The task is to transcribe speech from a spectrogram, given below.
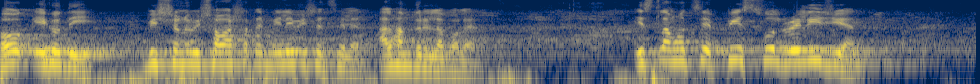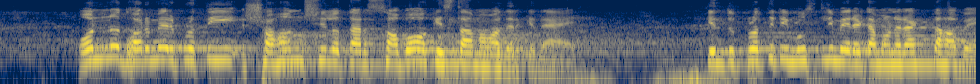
হোক ইহুদি, বিশ্বনবী সবার সাথে মিলেমিশে ছিলেন, আলহামদুলিল্লাহ বলেন। ইসলাম হচ্ছে পিসফুল রিলিজিয়ান অন্য ধর্মের প্রতি সহনশীলতার সবক ইসলাম আমাদেরকে দেয়। কিন্তু প্রতিটি মুসলিমের এটা মনে রাখতে হবে,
